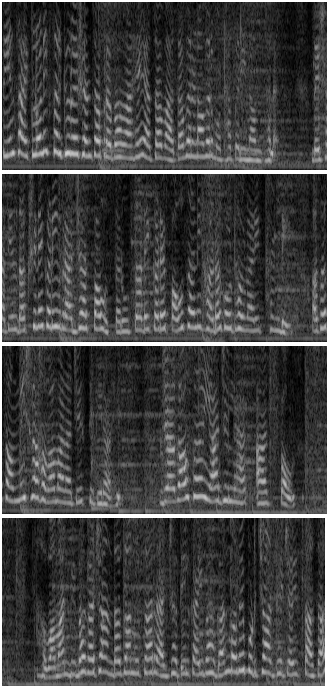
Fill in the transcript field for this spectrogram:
तीन सायक्लोनिक सर्क्युलेशनचा प्रभाव आहे याचा वातावरणावर मोठा परिणाम झाला आहे देशातील दक्षिणेकडील राज्यात पाऊस तर उत्तरेकडे पाऊस आणि हडक उठवणारी थंडी असं संमिश्र हवामानाची स्थिती राहील. जळगावसह या जिल्ह्यात आज पाऊस. हवामान विभागाच्या अंदाजानुसार राज्यातील काही भागांमध्ये पुढच्या अठ्ठेचाळीस तासात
